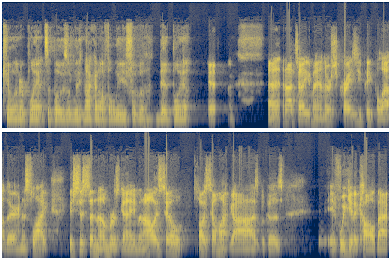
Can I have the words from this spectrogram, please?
killing her plant, supposedly knocking off a leaf of a dead plant. Yeah. And, and I tell you, man, there's crazy people out there, and it's like it's just a numbers game. And I always tell, I always tell my guys because if we get a call back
